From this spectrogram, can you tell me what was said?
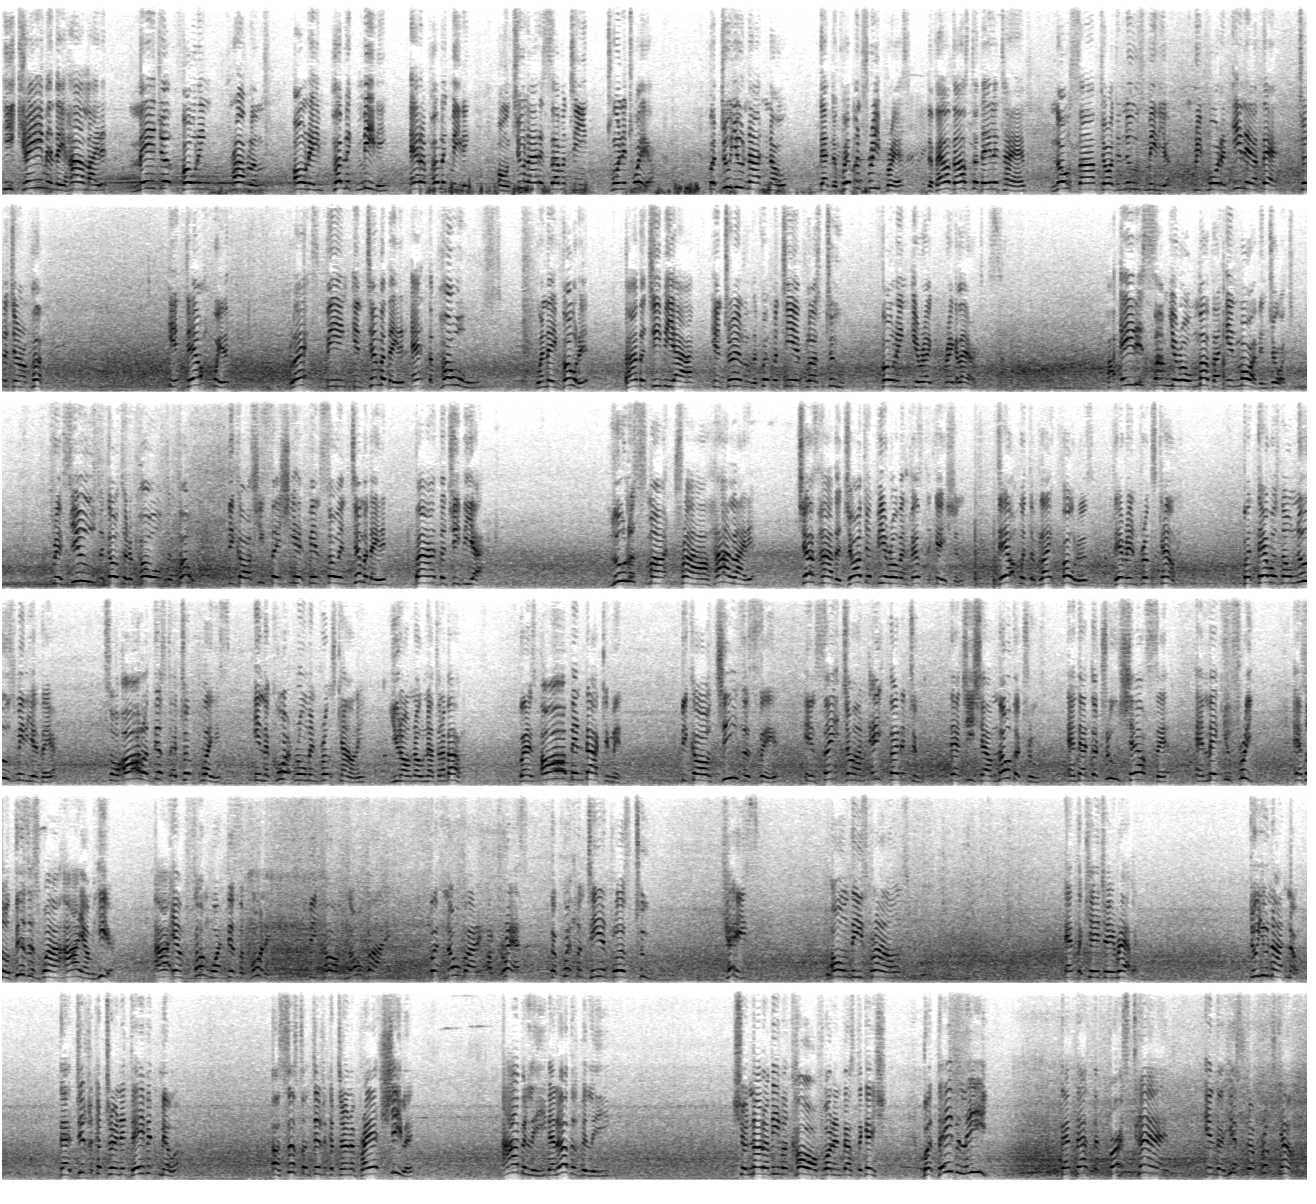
He came and they highlighted major voting problems on a public meeting, at a public meeting on July the 17th, 2012. But do you not know that the Quitman Free Press, the Valdosta Daily Times, no South Georgia news media reported any of that to the general public. It dealt with blacks being intimidated at the polls when they voted by the GBI in terms of the Quitman 10 plus 2 voting irregularities. an 80-some-year-old mother in Morven, Georgia, refused to go to the polls to vote because she said she had been so intimidated by the GBI. Lula Smart trial highlighted just how the Georgia Bureau of Investigation dealt with the black voters there in Brooks County. But there was no news media there, so all of this that took place in the courtroom in Brooks County, you don't know nothing about it. But it's all been documented because Jesus said in St. John 8:32 that ye shall know the truth and that the truth shall set and make you free. And so this is why I am here. I am somewhat disappointed because nobody, but nobody addressed the Quitman 10 plus 2 case on these grounds at the KJ rally. Do you not know that District Attorney David Miller, Assistant District Attorney Brad Shealy, I believe and others believe should not have even called for an investigation. But they believe that that's the first time the history of Brooks County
